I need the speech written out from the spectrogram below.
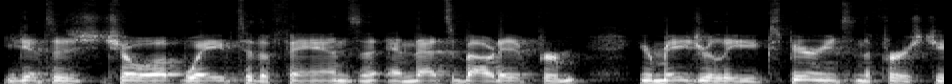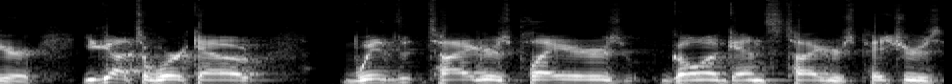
you get to show up wave to the fans and that's about it for your major league experience in the first year you got to work out with tigers players going against tigers pitchers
